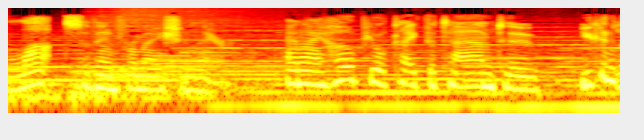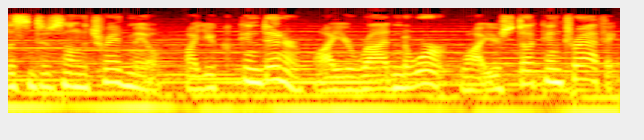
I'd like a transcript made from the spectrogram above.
lots of information there. And I hope you'll take the time to, you can listen to us on the treadmill while you're cooking dinner, while you're riding to work, while you're stuck in traffic.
